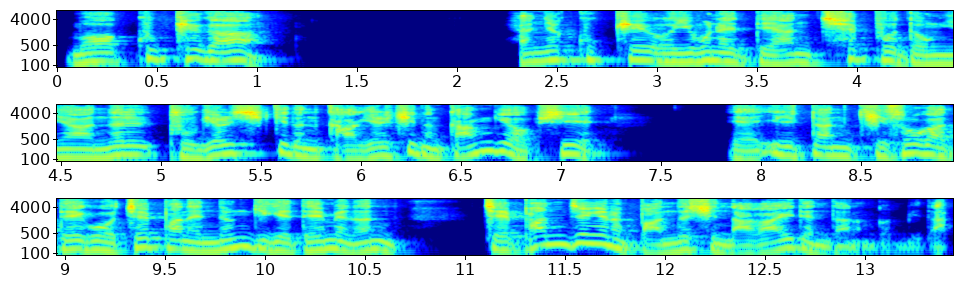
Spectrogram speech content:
뭐 국회가 현역 국회의원에 대한 체포동의안을 부결시키든 가결시키든 관계없이 예, 일단 기소가 되고 재판에 넘기게 되면 재판정에는 반드시 나가야 된다는 겁니다.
